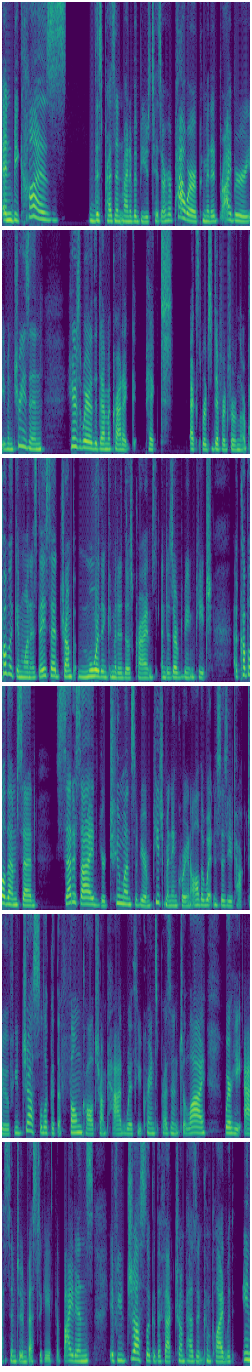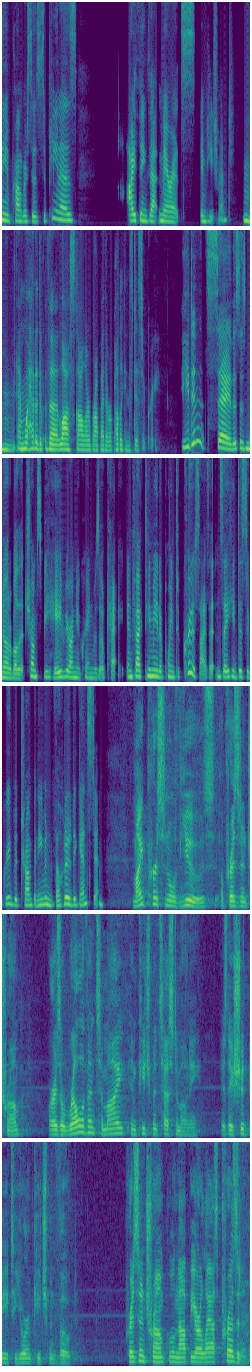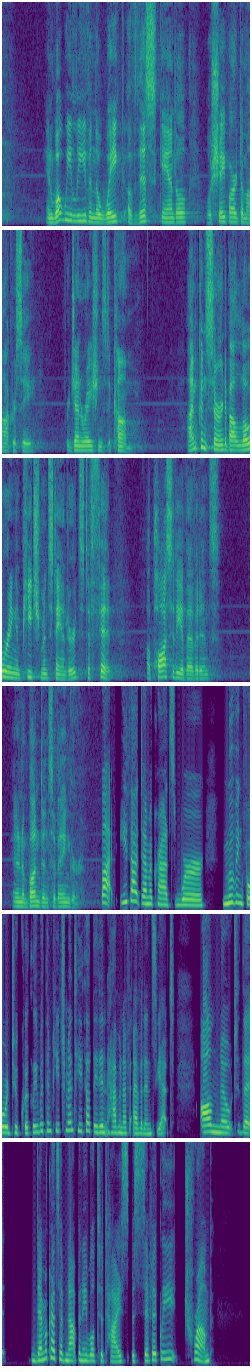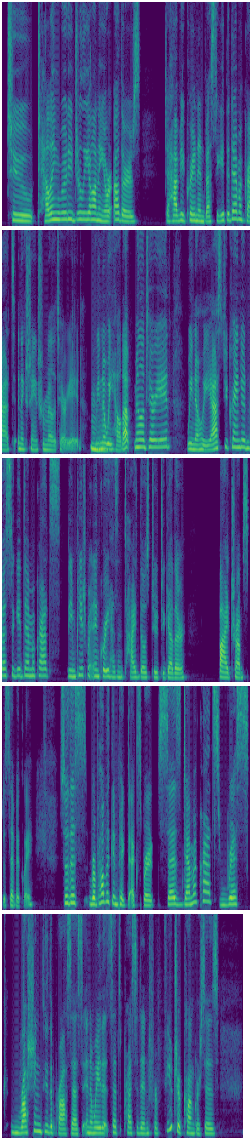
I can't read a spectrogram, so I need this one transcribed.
And because this president might have abused his or her power, committed bribery, even treason, here's where the Democratic picked experts differed from the Republican one is they said Trump more than committed those crimes and deserved to be impeached. A couple of them said, set aside your two months of your impeachment inquiry and all the witnesses you talked to. If you just look at the phone call Trump had with Ukraine's president July, where he asked him to investigate the Bidens, if you just look at the fact Trump hasn't complied with any of Congress's subpoenas, I think that merits impeachment. Mm-hmm. And what, how did the, the law scholar brought by the Republicans disagree? He didn't say, this is notable, that Trump's behavior on Ukraine was okay. In fact, he made a point to criticize it and say he disagreed with Trump and even voted against him. My personal views of President Trump are as irrelevant to my impeachment testimony as they should be to your impeachment vote. President Trump will not be our last president, and what we leave in the wake of this scandal will shape our democracy for generations to come. I'm concerned about lowering impeachment standards to fit a paucity of evidence and an abundance of anger. But he thought Democrats were moving forward too quickly with impeachment. He thought they didn't have enough evidence yet. I'll note that Democrats have not been able to tie specifically Trump to telling Rudy Giuliani or others to have Ukraine investigate the Democrats in exchange for military aid. Mm-hmm. We know he held up military aid. We know he asked Ukraine to investigate Democrats. The impeachment inquiry hasn't tied those two together by Trump specifically. So, this Republican picked expert says Democrats risk rushing through the process in a way that sets precedent for future Congresses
